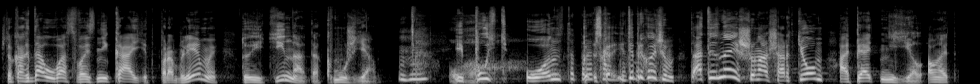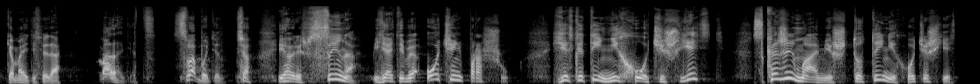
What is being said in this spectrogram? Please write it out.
Что когда у вас возникают проблемы, то идти надо к мужьям. И пусть он... Сто процентов. И ты приходишь ему, а ты знаешь, что наш Артем опять не ел. А он говорит, Тема, иди сюда. Молодец, свободен. Все. И говоришь, сына, я тебя очень прошу, если ты не хочешь есть, скажи маме, что ты не хочешь есть.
